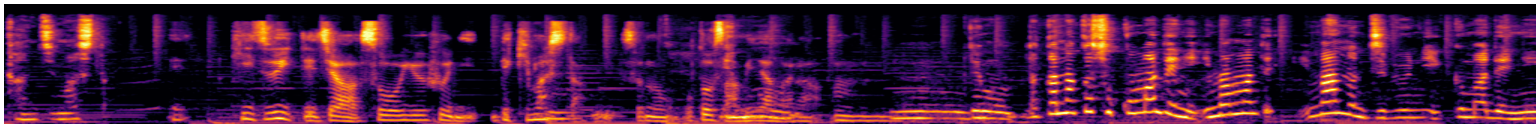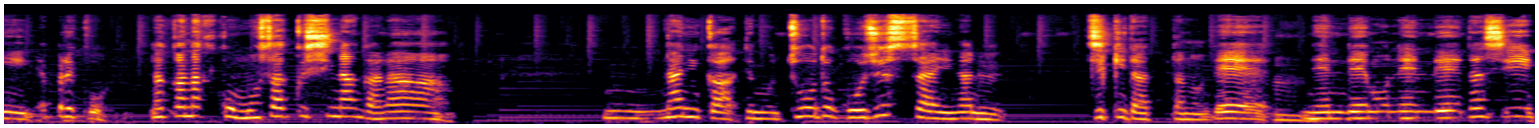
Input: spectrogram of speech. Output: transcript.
感じました。気づいて、じゃあ、そういうふうにできました？うんその、お父さん見ながら。う。うんん、でも、なかなかそこまでに、今まで、今の自分に行くまでに、やっぱりこう、なかなかこう模索しながら、うん、何か、でもちょうど50歳になる時期だったので、うん年齢も年齢だし、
